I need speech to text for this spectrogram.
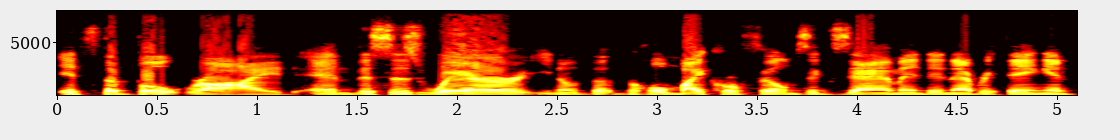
it's the boat ride, and this is where you know the, the whole microfilm's examined and everything, and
